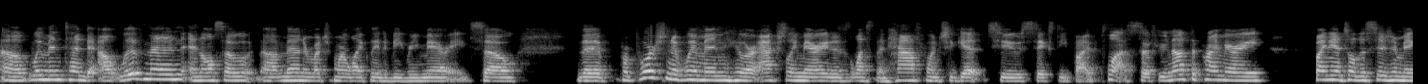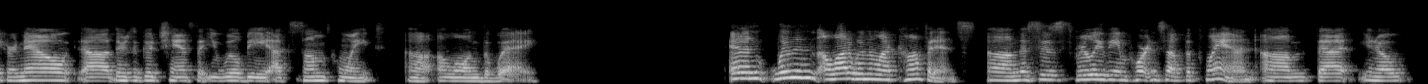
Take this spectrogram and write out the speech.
Uh, women tend to outlive men, and also uh, men are much more likely to be remarried. So, the proportion of women who are actually married is less than half once you get to 65 plus. So if you're not the primary financial decision maker now, uh, there's a good chance that you will be at some point uh, along the way. And women, a lot of women lack confidence. Um, this is really the importance of the plan um, that, you know,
